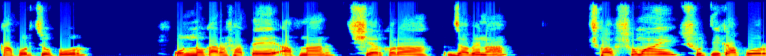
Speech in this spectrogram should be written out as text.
কাপড় চোপড় অন্য কারও সাথে আপনার শেয়ার করা যাবে না। সব সময় সুতি কাপড়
